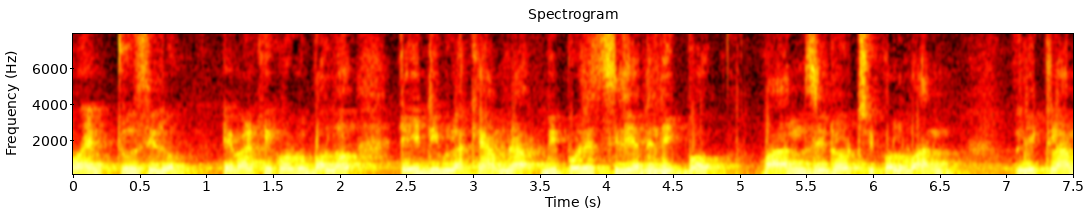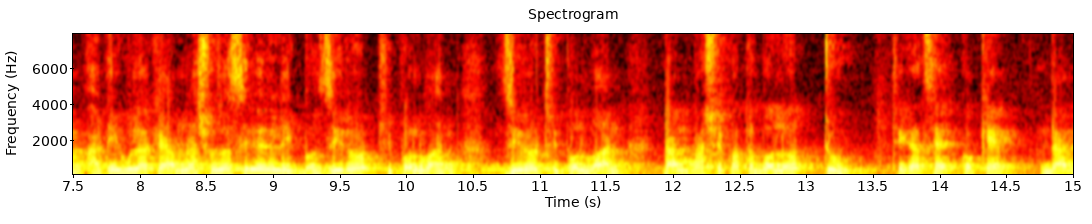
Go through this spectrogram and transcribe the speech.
point two zero এবার কি করব বলো? এই ডিগুলাকে আমরা বিপরীত সিরিয়ালে লিখব। ওয়ান জিরো ট্রিপল ওয়ান লিখলাম, আর এগুলাকে আমরা সোজা সিরিয়ালে লিখব। Zero triple one zero triple one ডান পাশে কত বলো? টু ঠিক আছে? ওকে ডান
